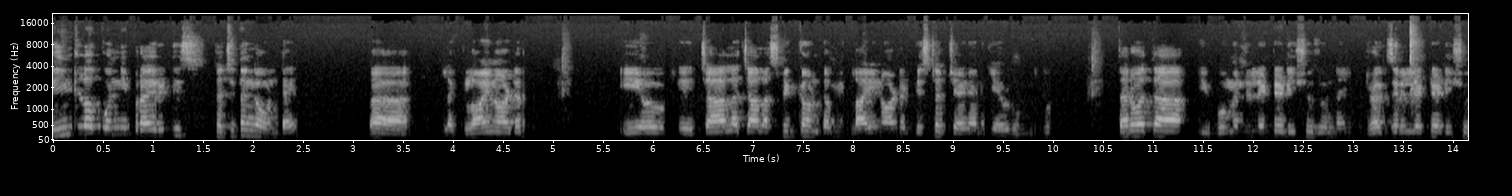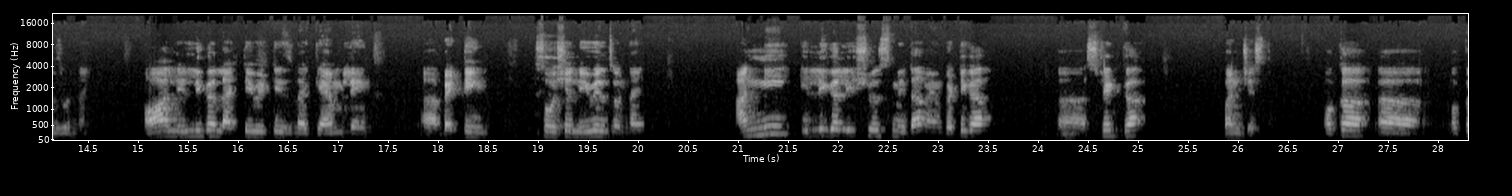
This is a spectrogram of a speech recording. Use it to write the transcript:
దీంట్లో కొన్ని ప్రయారిటీస్ ఖచ్చితంగా ఉంటాయి. లైక్ లా అండ్ ఆర్డర్ ఏ ఏ- చాలా చాలా స్ట్రిక్ట్గా ఉంటాం. లా అండ్ ఆర్డర్ డిస్టర్బ్ చేయడానికి ఎవరు ఉండదు తర్వాత ఈ ఉమెన్ రిలేటెడ్ ఇష్యూస్ ఉన్నాయి డ్రగ్స్ రిలేటెడ్ ఇష్యూస్ ఉన్నాయి. All illegal activities like gambling betting social evils ఉన్నాయి. అన్ని ఇల్లీగల్ ఇష్యూస్ మీద మేము గట్టిగా స్ట్రిక్ట్గా పనిచేస్తాం. ఒక ఒక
